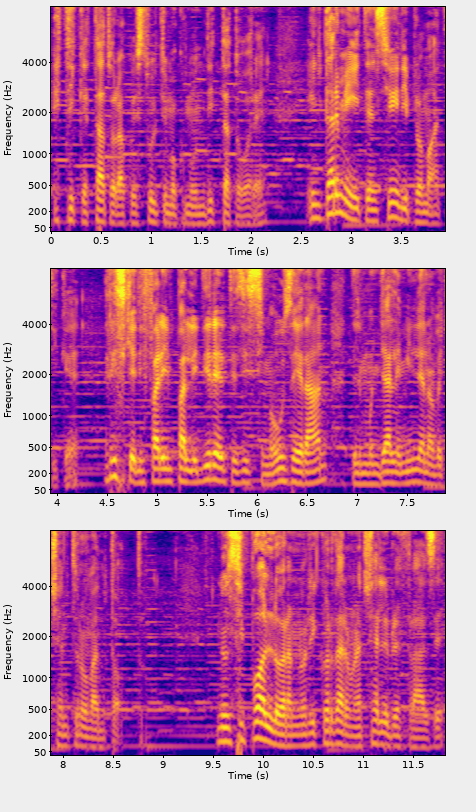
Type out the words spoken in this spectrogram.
etichettato da quest'ultimo come un dittatore, in termini di tensioni diplomatiche rischia di far impallidire il tesissimo USA-Iran del Mondiale 1998. Non si può allora non ricordare una celebre frase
